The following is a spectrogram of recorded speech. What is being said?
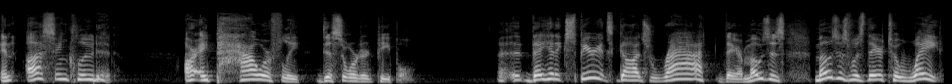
and us included, are a powerfully disordered people. Uh, they had experienced God's wrath there. Moses, Moses was there to wait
